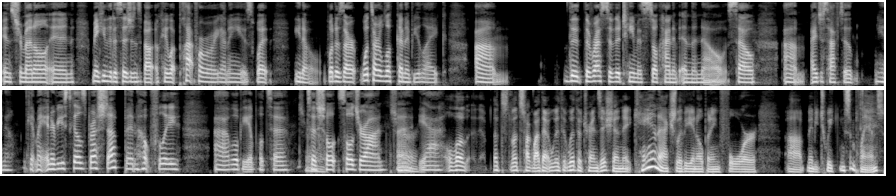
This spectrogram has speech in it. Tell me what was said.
instrumental in making the decisions about okay what platform are we going to use? What you know what is our what's our look going to be like? Um, the the rest of the team is still kind of in the know. So um, i just have to you know get my interview skills brushed up and hopefully uh, we'll be able to to shol- soldier on Sure. but yeah Well, let's let's talk about that with with a transition. It can actually be an opening for uh, maybe tweaking some plans.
